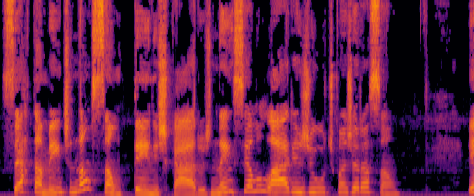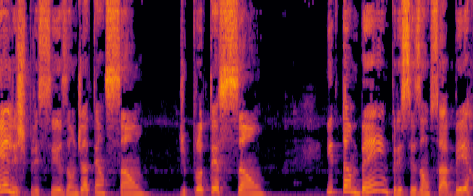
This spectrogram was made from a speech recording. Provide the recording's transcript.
Certamente não são tênis caros nem celulares de última geração. Eles precisam de atenção, de proteção e também precisam saber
